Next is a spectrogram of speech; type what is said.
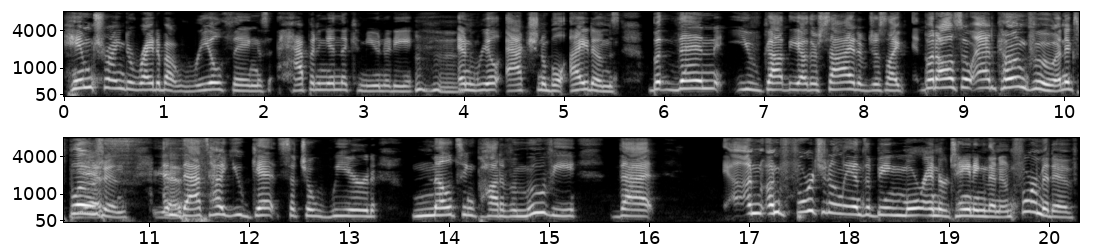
him trying to write about real things happening in the community Mhm. and real actionable items. But then you've got the other side of just like, but also add kung fu and explosions Yes, yes. and that's how you get such a weird melting pot of a movie that un- unfortunately ends up being more entertaining than informative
